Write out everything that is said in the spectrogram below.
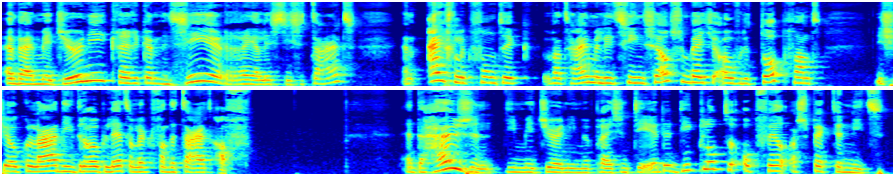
En bij Midjourney kreeg ik een zeer realistische taart. En eigenlijk vond ik wat hij me liet zien zelfs een beetje over de top, want die chocola die droop letterlijk van de taart af. En de huizen die Midjourney me presenteerde, die klopten op veel aspecten niet.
